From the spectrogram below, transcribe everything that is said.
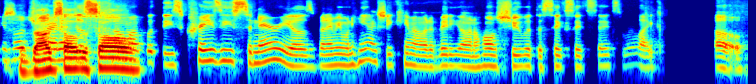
People Snoop Dogg sold his soul. come up with these crazy scenarios. But I mean, when he actually came out with a video and a whole shoe with the 666, we're like, oh,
